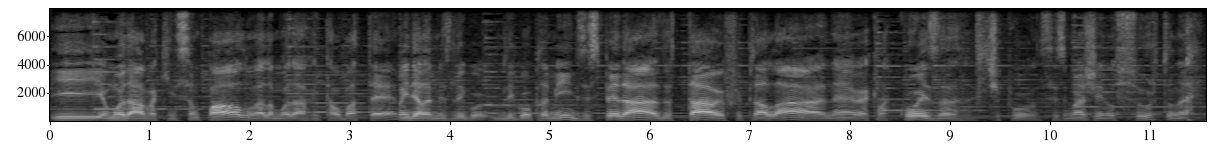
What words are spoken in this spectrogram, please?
E eu morava aqui em São Paulo, ela morava em Taubaté. A mãe dela me ligou, ligou para mim, desesperado, tal. Eu fui para lá, né? Aquela coisa, tipo, vocês imaginam o surto, né?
